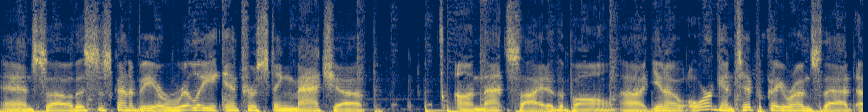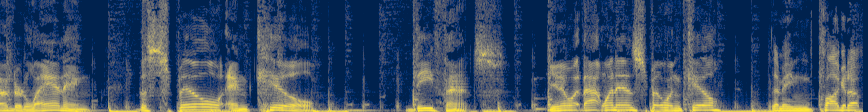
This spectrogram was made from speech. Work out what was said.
And so this is going to be a really interesting matchup on that side of the ball. Uh, you know, Oregon typically runs that under Lanning, the spill and kill defense. You know what that one is? Spill and kill? I mean, clog it up.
